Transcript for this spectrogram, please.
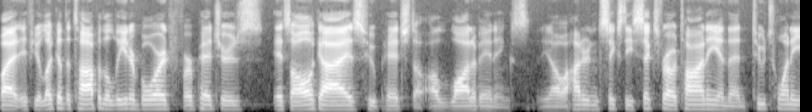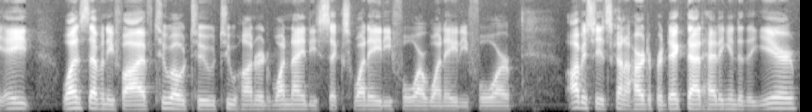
But if you look at the top of the leaderboard for pitchers, it's all guys who pitched a, lot of innings. You know, 166 for Ohtani, and then 228, 175, 202, 200, 196, 184, 184. Obviously, it's kind of hard to predict that heading into the year.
